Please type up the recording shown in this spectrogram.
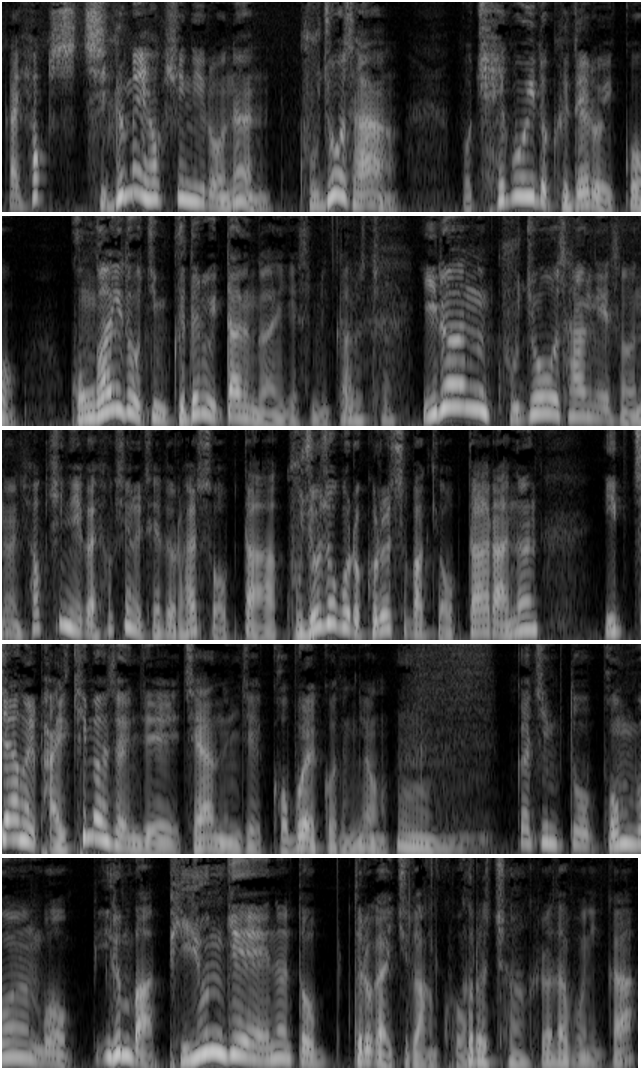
그러니까 혁신 지금의 혁신위로는 구조상 뭐 최고위도 그대로 있고 공관위도 지금 그대로 있다는 거 아니겠습니까? 그렇죠. 이런 구조상에서는 혁신위가 혁신을 제대로 할 수 없다. 구조적으로 그럴 수밖에 없다라는 입장을 밝히면서 이제 제안을 이제 거부했거든요. 음. 그러니까 지금 또 보면 뭐 이른바 비윤계에는 또 들어가 있지도 않고 그렇죠. 그러다 보니까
